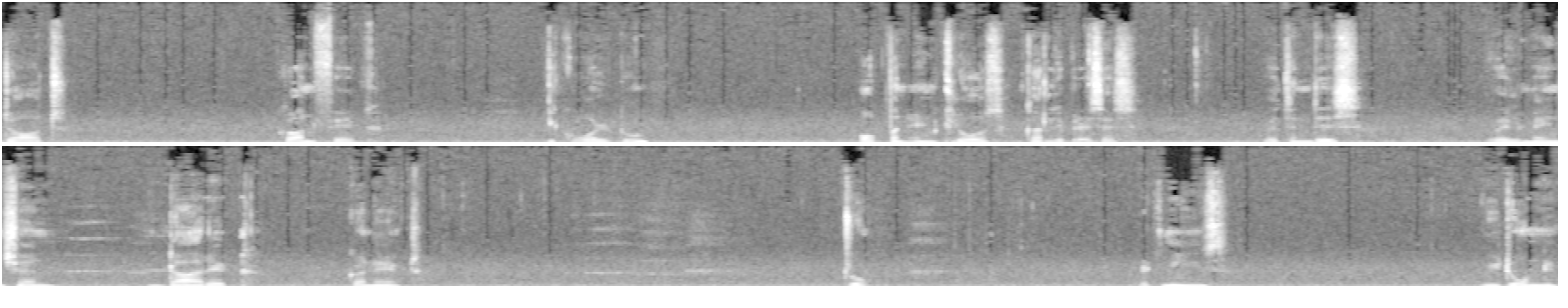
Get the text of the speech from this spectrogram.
dot config equal to open and close curly braces. Within this we'll mention direct connect true. It means we don't need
